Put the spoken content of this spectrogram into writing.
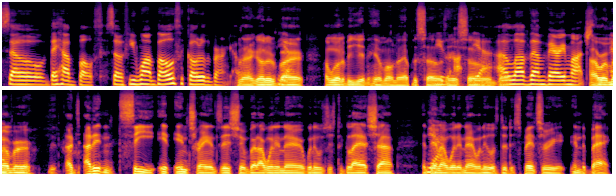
So they have both. So if you want both, go to the Burn Gallery. Yeah, go to the burn. I'm going to be getting him on the episode He's here soon. yeah, I love them very much. I remember I, I didn't see it in transition, but I went in there when it was just a glass shop, and then I went in there when it was the dispensary in the back.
